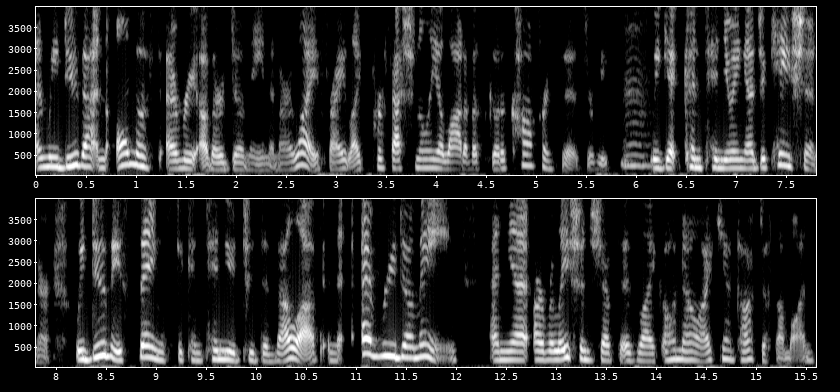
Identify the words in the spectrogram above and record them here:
and we do that in almost every other domain in our life right? Like professionally a lot of us go to conferences or we mm. we get continuing education or we do these things to continue to develop in every domain. And yet our relationship is like oh no i can't talk to someone.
